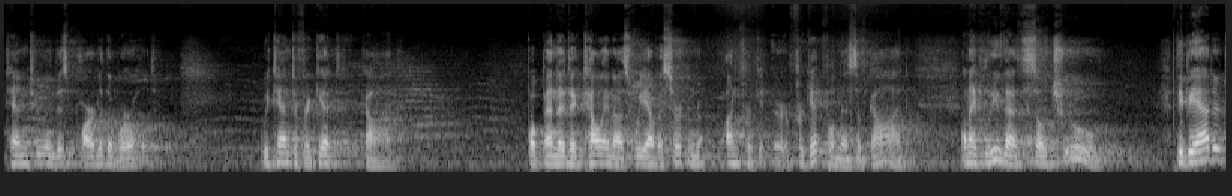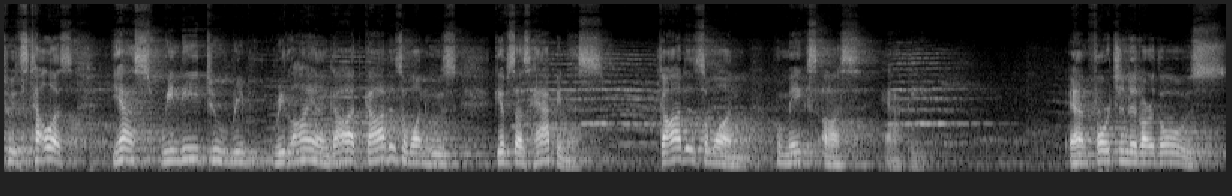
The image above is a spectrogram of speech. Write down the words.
tend to in this part of the world, we tend to forget God. Pope Benedict telling us we have a certain unforget- forgetfulness of God. And I believe that's so true. The Beatitudes tell us yes, we need to re- rely on God. God is the one who gives us happiness, God is the one who makes us happy. And fortunate are those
